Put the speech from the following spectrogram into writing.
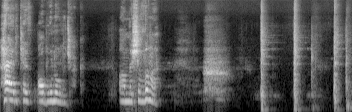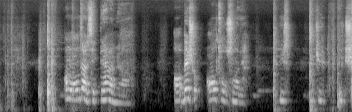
herkes abone olacak. Anlaşıldı mı? Ama 10 tane sektiremem ya. 5 6 olsun hadi. 1 2 3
